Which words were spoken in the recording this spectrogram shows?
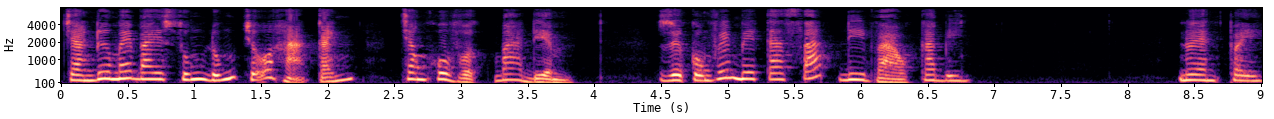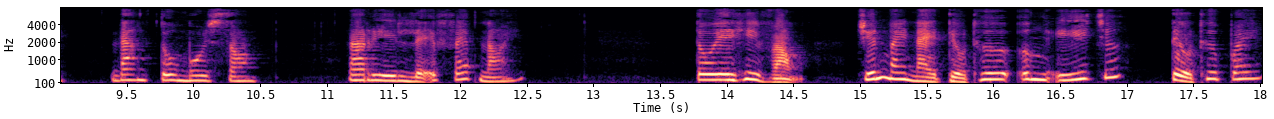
Chàng đưa máy bay xuống đúng chỗ hạ cánh trong khu vực ba điểm, rồi cùng với Metasat đi vào cabin. Noel Pay đang tô môi son. Larry lễ phép nói. Tôi hy vọng chuyến bay này tiểu thư ưng ý chứ, tiểu thư bay.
